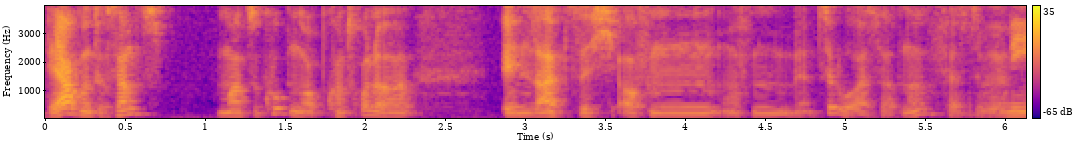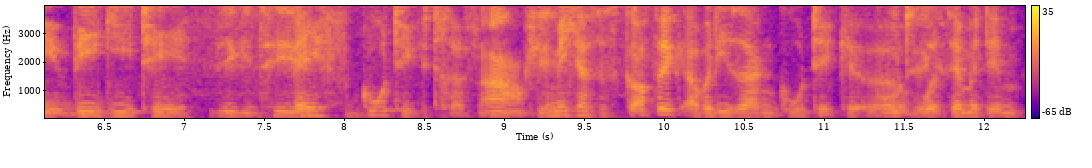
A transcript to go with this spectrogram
Wäre auch interessant, mal zu gucken, ob Controller in Leipzig auf dem, auf dem Zillow heißt das, ne? Festival. Nee, WGT. WGT. Wave Gothic Treffen. Ah, okay. Für mich heißt es Gothic, aber die sagen Gothic, äh, Gothic. obwohl es ja mit dem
